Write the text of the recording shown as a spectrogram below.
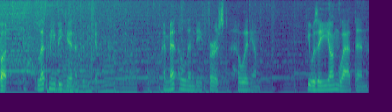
But let me begin at the beginning. I met Alendi first at Khlennium. He was a young lad then,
